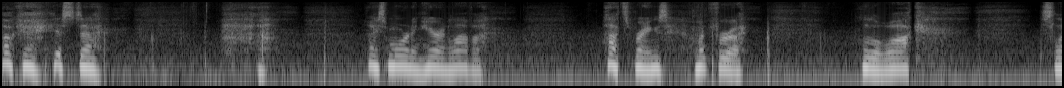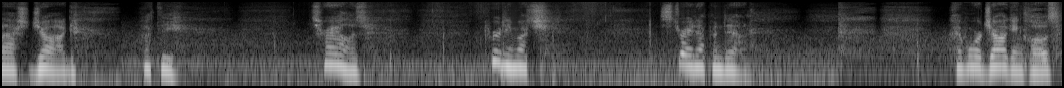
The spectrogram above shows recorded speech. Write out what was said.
Okay, just uh, nice morning here in Lava Hot Springs. Went for a little walk slash jog, but the trail is pretty much straight up and down. I wore jogging clothes.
